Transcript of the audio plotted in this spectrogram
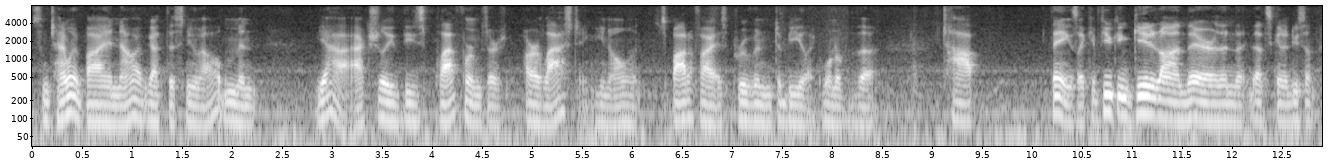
some time went by and now I've got this new album and yeah, actually these platforms are are lasting. You know, Spotify has proven to be like one of the top things. Like if you can get it on there, then that's going to do something.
